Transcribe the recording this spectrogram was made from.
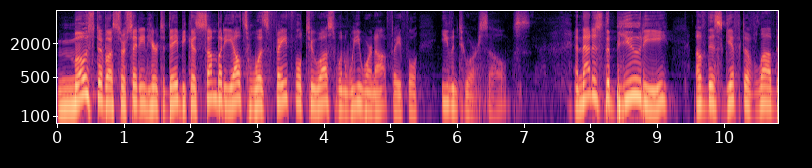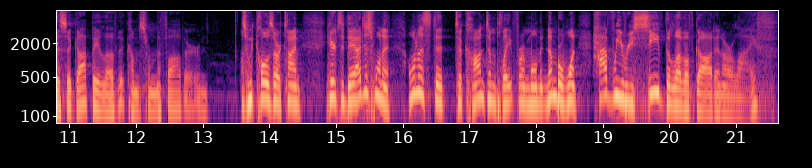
Most of us are sitting here today because somebody else was faithful to us when we were not faithful, even to ourselves. And that is the beauty of this gift of love, this agape love that comes from the Father. As we close our time here today, I just want to I want us to, to contemplate for a moment. Number one, have we received the love of God in our life?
